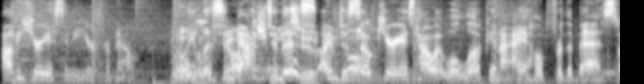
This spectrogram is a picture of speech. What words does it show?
I'll be curious in a year from now when Oh we listen back to this. too. I'm just so Oh. curious how it will look, and I, I hope for the best,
